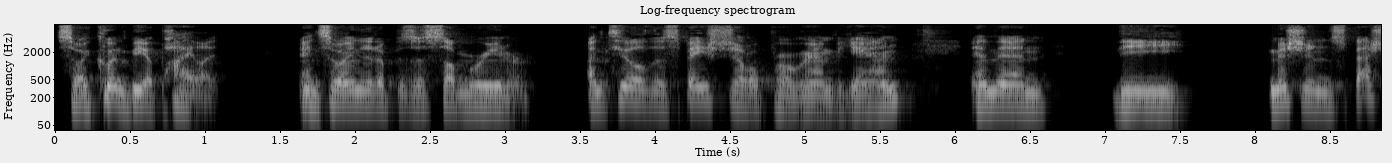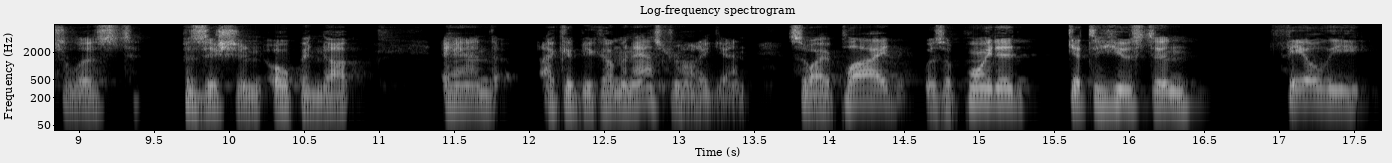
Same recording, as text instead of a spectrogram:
So I couldn't be a pilot. And so I ended up as a submariner until the space shuttle program began. And then the mission specialist position opened up and I could become an astronaut again. So I applied, was appointed, get to Houston, fail the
